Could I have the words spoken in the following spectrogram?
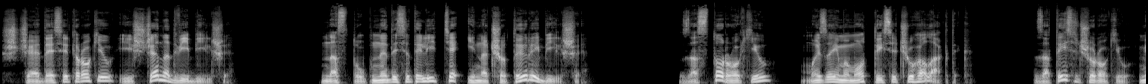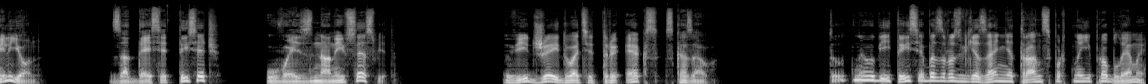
Ще десять років і ще на дві більше. Наступне десятиліття і на чотири більше. За сто років ми займемо тисячу галактик. За тисячу років мільйон. За десять тисяч увесь знаний всесвіт. VJ23X сказав Тут не обійтися без розв'язання транспортної проблеми.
